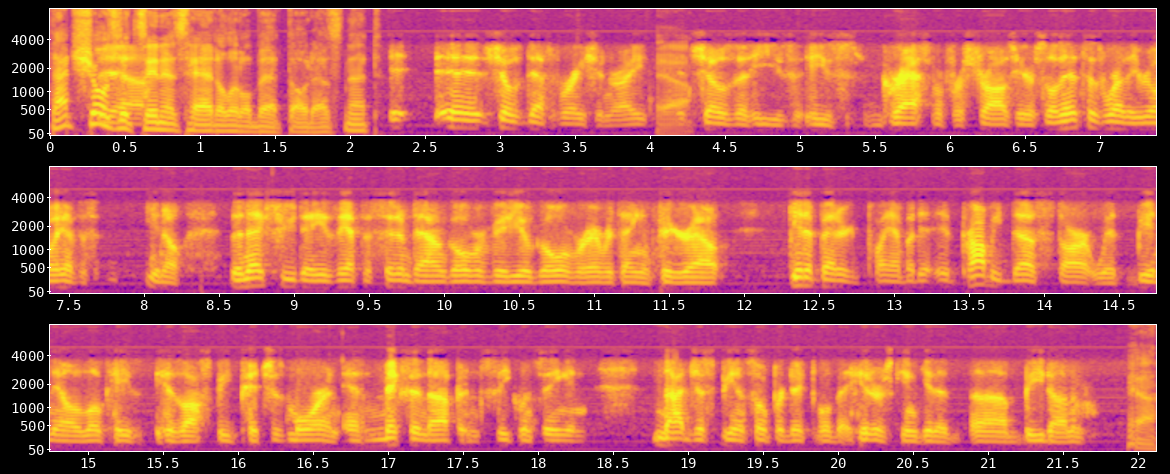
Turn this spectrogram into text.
That shows Yeah. it's in his head a little bit, though, doesn't it? it, it shows desperation, right? Yeah. It shows that he's he's grasping for straws here. So this is where they really have to, you know, the next few days they have to sit him down, go over video, go over everything, and figure out get a better plan. But it, it probably does start with being able to locate his off-speed pitches more and, and mixing up and sequencing and not just being so predictable that hitters can get a uh, beat on him. Yeah.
